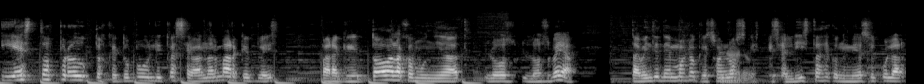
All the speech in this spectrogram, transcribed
y estos productos que tú publicas se van al marketplace para que toda la comunidad los, los vea. También tenemos lo que son los especialistas de economía circular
